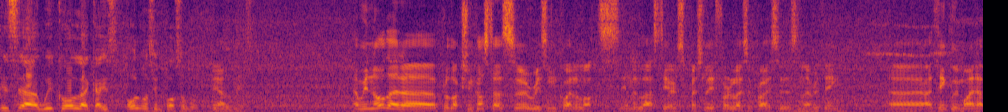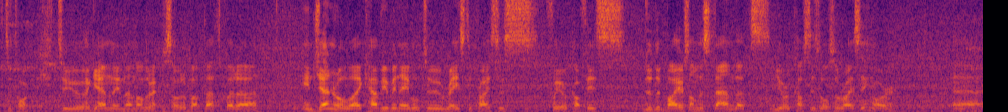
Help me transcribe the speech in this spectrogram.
it's uh, we call like uh, it's almost impossible to Yeah. do this. And we know that uh, production cost has uh, risen quite a lot in the last year, especially fertilizer prices and everything. Uh, I think we might have to talk to you again in another episode about that. But uh, in general, like, have you been able to raise the prices for your coffees? Do the buyers understand that your cost is also rising, or? Uh,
